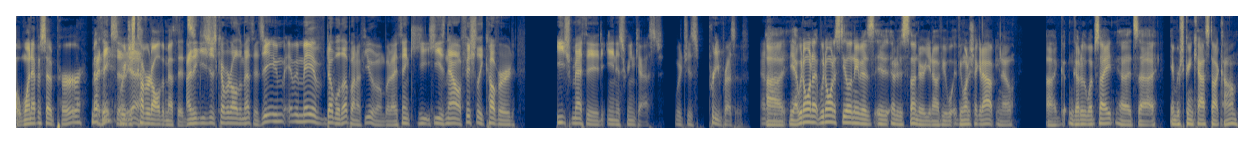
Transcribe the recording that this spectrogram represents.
what one episode per method. I think so, We he just covered all the methods. i think he's just covered all the methods it, it may have doubled up on a few of them but i think he, he's now officially covered each method in a screencast which is pretty impressive Uh, yeah, we don't want to we don't want to steal any of his of his thunder. You know, if you if you want to check it out, you know, uh, go, go to the website. Uh, it's uh, emberscreencast.com.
